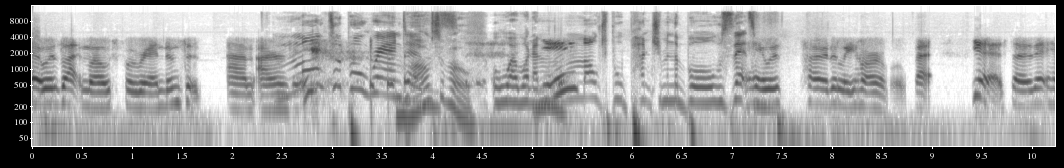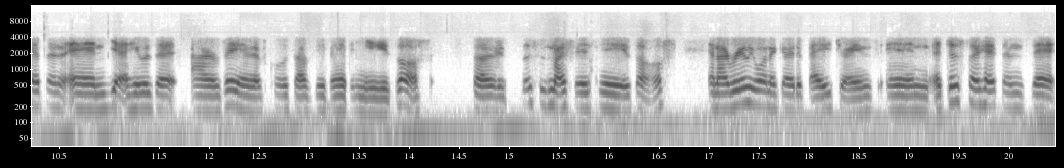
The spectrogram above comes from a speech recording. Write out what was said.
It was like multiple randoms at um, R&V. Multiple randoms. Multiple. Oh, I want to Yeah. multiple punch him in the balls. That's It was totally horrible. But yeah, so that happened and yeah, he was at R&V and of course I've never had a New Year's off. So this is my first New Year's off and I really want to go to Bay Dreams and it just so happens that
